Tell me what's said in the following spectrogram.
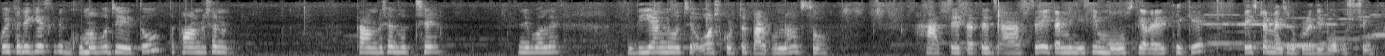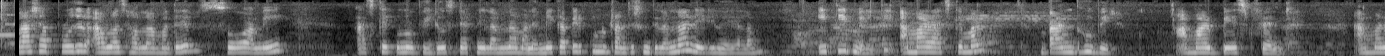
ওইখানে গিয়ে আজকে আমি ঘুমাবো যেহেতু, তো ফাউন্ডেশন ফাউন্ডেশন হচ্ছে তিনি বলে, দিয়ে আমি হচ্ছে ওয়াশ করতে পারব না। সো হাতে তাতে যা আছে, এটা আমি নিছি মোস্ট গ্যালারি থেকে। পেজটা মেনশন করে দিব অবশ্যই। ভাষা প্রচুর আওলা ছাওলা আমাদের। সো আমি আজকে কোনো ভিডিও স্ন্যাপ নিলাম না মানে মেকআপের কোনো ট্রানজেকশন দিলাম না রেডি হয়ে গেলাম। ইতির মেহেদি আমার আজকে আমার বান্ধবীর, আমার বেস্ট ফ্রেন্ড আমার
